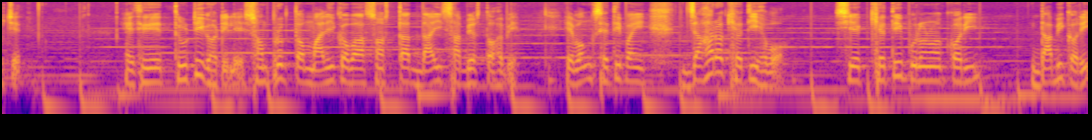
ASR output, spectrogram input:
ଉଚିତ। ଏଥିରେ ତ୍ରୁଟି ଘଟିଲେ ସମ୍ପୃକ୍ତ ମାଲିକ ବା ସଂସ୍ଥା ଦାୟୀ ସାବ୍ୟସ୍ତ ହେବେ ଏବଂ ସେଥିପାଇଁ ଯାହାର କ୍ଷତି ହେବ ସିଏ କ୍ଷତିପୂରଣ କରି ଦାବି କରି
